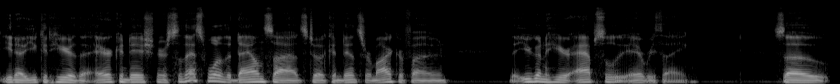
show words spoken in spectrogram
you know, you could hear the air conditioner. So that's one of the downsides to a condenser microphone that you're going to hear absolutely everything. So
